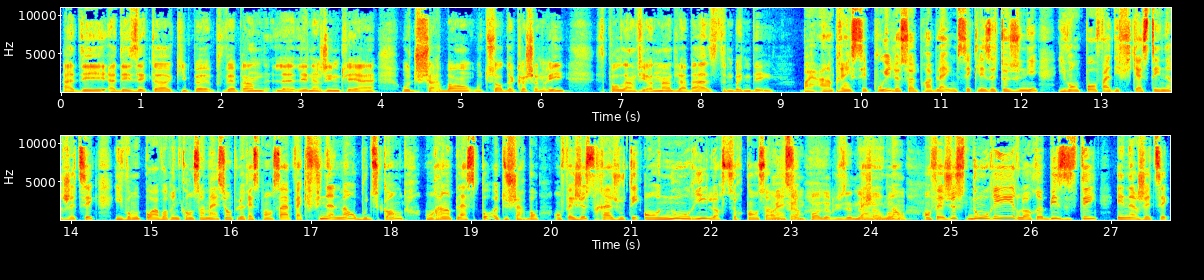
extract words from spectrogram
à des, à des États qui pe- pouvaient prendre l'énergie nucléaire ou du charbon ou toutes sortes de cochonneries, c'est pour l'environnement de la base, c'est une bonne idée. Ben, en principe, oui. Le seul problème, c'est que les États-Unis, ils vont pas faire d'efficacité énergétique. Ils vont pas avoir une consommation plus responsable. Fait que finalement, au bout du compte, on remplace pas du charbon. On fait juste rajouter. On nourrit leur Ah, ils surconsommation. ferment pas leur usine de Ben charbon? non, on fait juste nourrir leur obésité énergétique.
